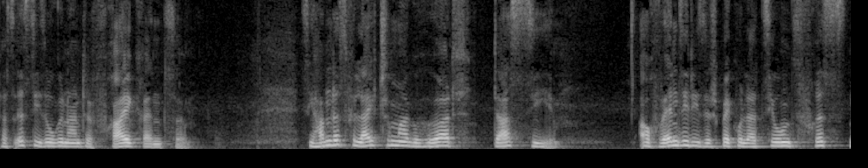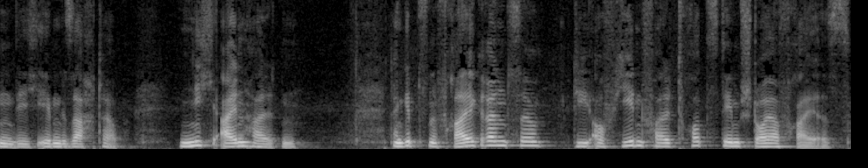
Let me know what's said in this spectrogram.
Das ist die sogenannte Freigrenze. Sie haben das vielleicht schon mal gehört, dass Sie, auch wenn Sie diese Spekulationsfristen, die ich eben gesagt habe, nicht einhalten, dann gibt es eine Freigrenze, die auf jeden Fall trotzdem steuerfrei ist.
